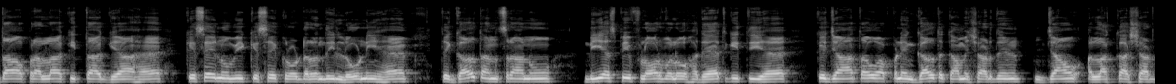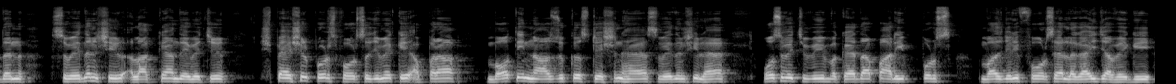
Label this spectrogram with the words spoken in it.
ਦਾ ਉਪਰਾਲਾ ਕੀਤਾ ਗਿਆ ਹੈ। ਕਿਸੇ ਨੂੰ ਵੀ ਕਿਸੇ ਕੋਲੋਂ ਡਰਨ ਦੀ ਲੋੜ ਨਹੀਂ ਹੈ ਤੇ ਗਲਤ ਅਨਸਰਾਂ ਨੂੰ ਡੀਐਸਪੀ ਫਲੋਰ ਵੱਲੋਂ ਹਦਾਇਤ ਕੀਤੀ ਹੈ ਕਿ ਜਾਂ ਤਾਂ ਉਹ ਆਪਣੇ ਗਲਤ ਕੰਮ ਛੱਡ ਦੇਣ ਜਾਂ ਉਹ ਇਲਾਕਾ ਛੱਡ ਦੇਣ। ਸੰਵੇਦਨਸ਼ੀਲ ਇਲਾਕਿਆਂ ਦੇ ਵਿੱਚ ਸਪੈਸ਼ਲ ਪੁਲਿਸ ਫੋਰਸ ਜਿਵੇਂ ਕਿ ਅਪਰਾ ਬਹੁਤ ਹੀ ਨਾਜ਼ੁਕ ਸਟੇਸ਼ਨ ਹੈ, ਸੰਵੇਦਨਸ਼ੀਲ ਹੈ। ਉਸ ਵਿੱਚ ਵੀ ਬਕਾਇਦਾ ਭਾਰੀ ਪੁਲਿਸ ਵੱਲ ਜਿਹੜੀ ਫੋਰਸ ਹੈ ਲਗਾਈ ਜਾਵੇਗੀ।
